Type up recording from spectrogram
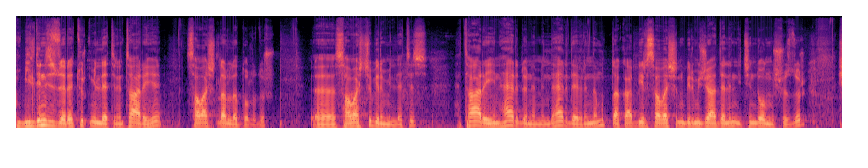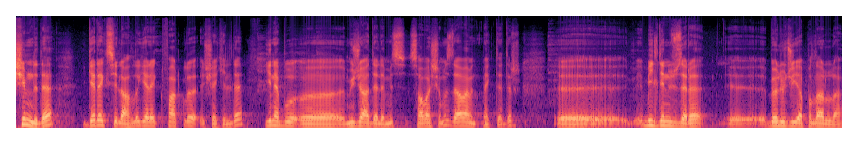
Bildiğiniz üzere Türk milletinin tarihi savaşlarla doludur. Ee, savaşçı bir milletiz. Tarihin her döneminde, her devrinde mutlaka bir savaşın, bir mücadelenin içinde olmuşuzdur. Şimdi de gerek silahlı, gerek farklı şekilde yine bu e, mücadelemiz, savaşımız devam etmektedir. Ee, bildiğiniz üzere e, bölücü yapılarla,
